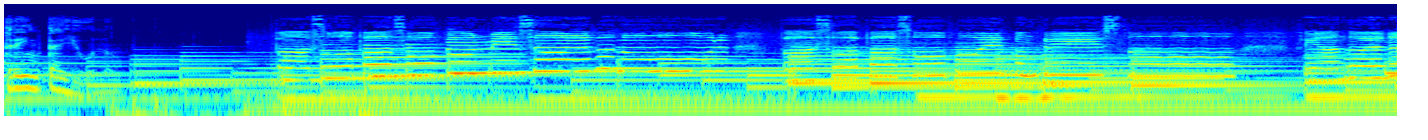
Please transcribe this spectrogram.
31. Paso a paso con mi Salvador, paso a paso voy con Cristo, fiando en él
